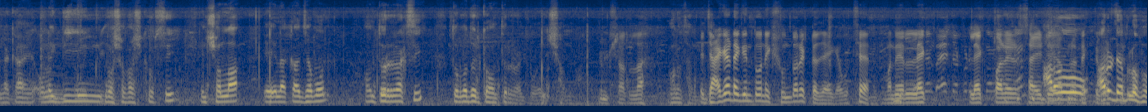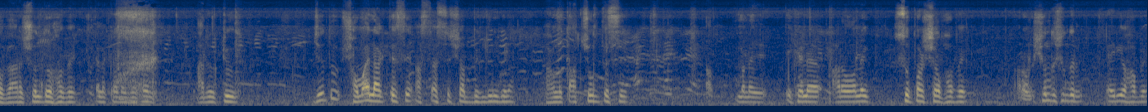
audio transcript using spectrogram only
এলাকায় অনেক দিন বসবাস করছি ইনশাল্লাহ এই এলাকা যেমন অন্তরে রাখছি তোমাদেরকে অন্তরে রাখব ইনশাল্লাহ। ইনশাল্লাহ ভালো থাকবে জায়গাটা কিন্তু অনেক সুন্দর একটা জায়গা বুঝছেন? মানে লেক লেক পাড়ের সাইডে আরও আপনি দেখতে আরও ডেভেলপ হবে আরও সুন্দর হবে এলাকাটা যখন। আরও একটু যেহেতু সময় লাগতেছে আস্তে আস্তে সব বিল্ডিংগুলো এখনও কাজ চলতেছে। মানে এখানে আরও অনেক সুপার শপ হবে আরও সুন্দর সুন্দর এরিয়া হবে।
